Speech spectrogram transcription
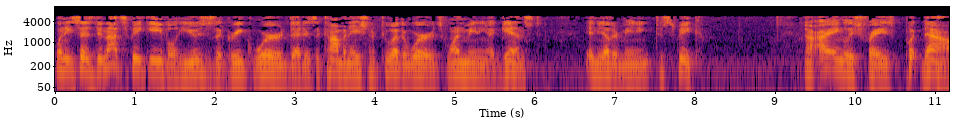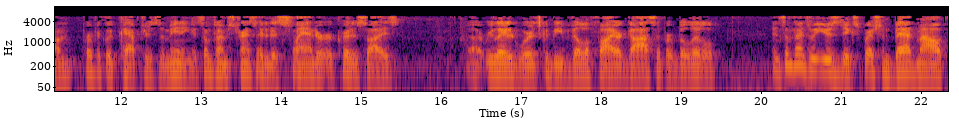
When he says do not speak evil, he uses a Greek word that is a combination of two other words, one meaning against and the other meaning to speak. Now, our English phrase put down perfectly captures the meaning. It's sometimes translated as slander or criticize. Uh, related words could be vilify or gossip or belittle. And sometimes we use the expression bad mouth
